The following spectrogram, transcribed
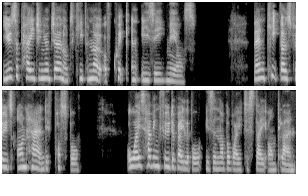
Use a page in your journal to keep a note of quick and easy meals. Then keep those foods on hand if possible. Always having food available is another way to stay on plan.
